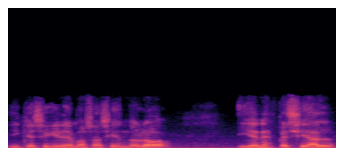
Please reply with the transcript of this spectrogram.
y que seguiremos haciéndolo. Y en especial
